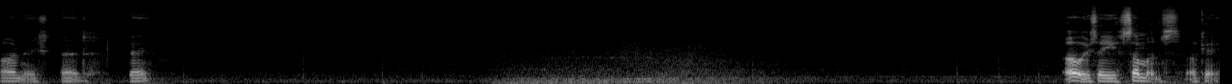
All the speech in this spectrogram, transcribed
Tarnished head. Okay. Oh, it's a summons. Okay.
